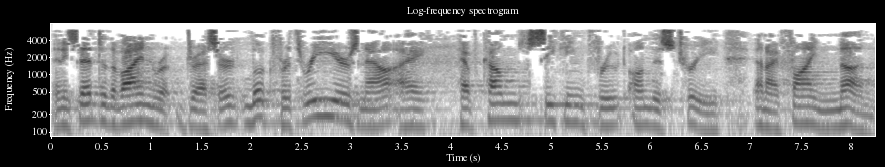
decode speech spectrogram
And he said to the vine dresser, Look, for three years now I have come seeking fruit on this tree, and I find none.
